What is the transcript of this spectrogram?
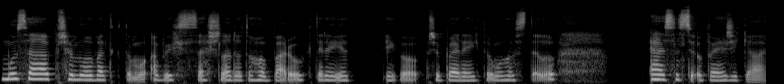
musela přemlouvat k tomu, abych zašla do toho baru, který je jako připojený k tomu hostelu já jsem si úplně říkala,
